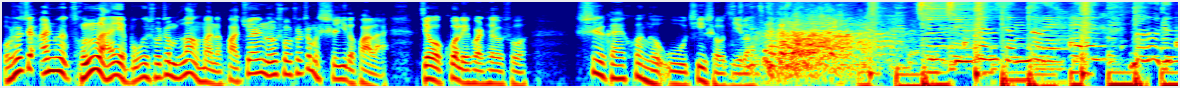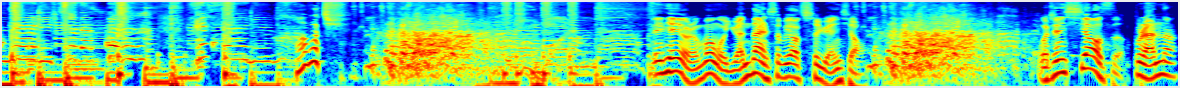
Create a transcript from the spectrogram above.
我说：“这鹌鹑从来也不会说这么浪漫的话，居然能说出这么诗意的话来。”结果过了一会儿，他又说：“是该换个五 G 手机了。”啊，我去！那天有人问我元旦是不是要吃元宵，我真笑死，不然呢？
